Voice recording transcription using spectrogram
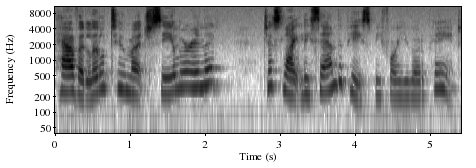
have a little too much sealer in it, just lightly sand the piece before you go to paint.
